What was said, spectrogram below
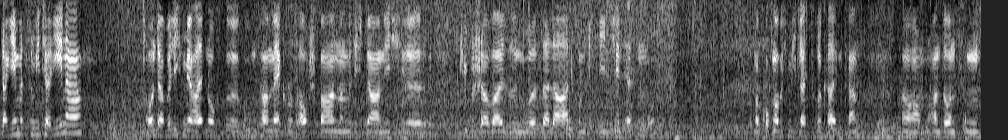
Da gehen wir zum Italiener und da will ich mir halt noch äh, gut ein paar Macros aufsparen, damit ich da nicht äh, typischerweise nur Salat und Hähnchen essen muss. Mal gucken, ob ich mich gleich zurückhalten kann. Ähm, ansonsten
